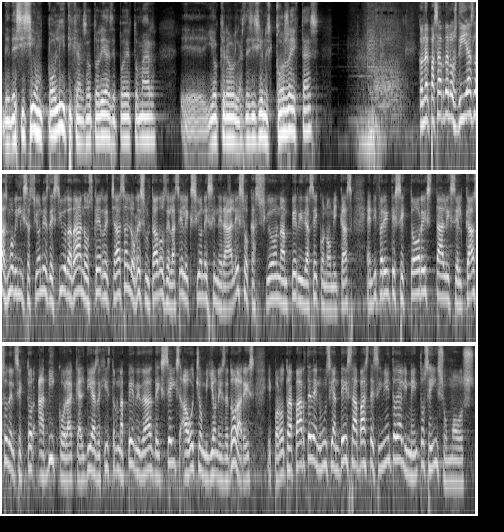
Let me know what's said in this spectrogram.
de decisión política las autoridades de poder tomar, eh, yo creo, las decisiones correctas con el pasar de los días, las movilizaciones de ciudadanos que rechazan los resultados de las elecciones generales ocasionan pérdidas económicas en diferentes sectores, tal es el caso del sector avícola, que al día registra una pérdida de 6 a 8 millones de dólares, y por otra parte denuncian desabastecimiento de alimentos e insumos.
